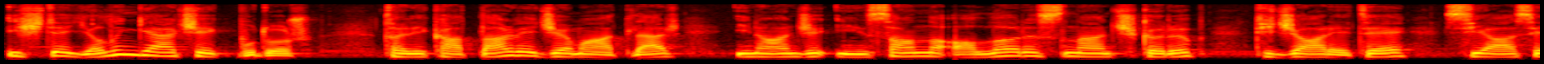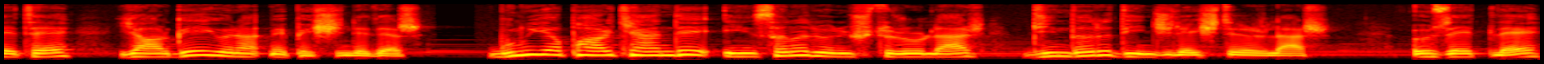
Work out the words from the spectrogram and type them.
İşte yalın gerçek budur. Tarikatlar ve cemaatler inancı insanla Allah arasından çıkarıp ticarete, siyasete, yargıya yöneltme peşindedir. Bunu yaparken de insanı dönüştürürler, dindarı dincileştirirler. Özetle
